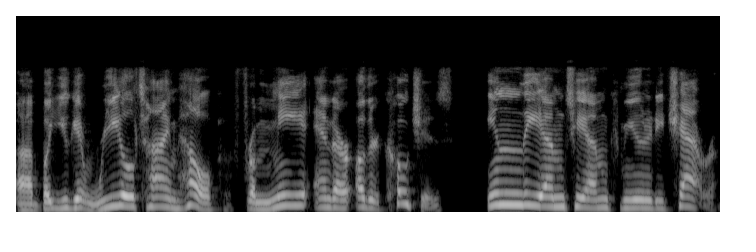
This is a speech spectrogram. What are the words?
Uh, but you get real time help from me and our other coaches in the MTM community chat room.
